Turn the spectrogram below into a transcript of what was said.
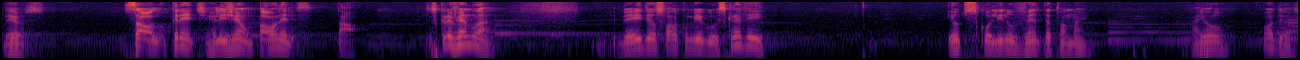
Deus. Saulo, crente, religião, pau neles. Estou escrevendo lá. Daí Deus fala comigo, escreve aí eu te escolhi no ventre da tua mãe. Aí eu, oh Deus,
